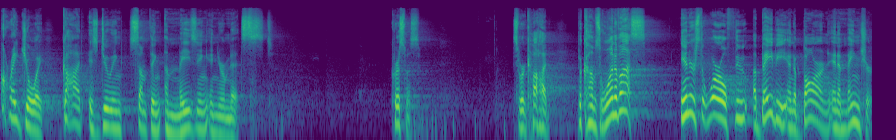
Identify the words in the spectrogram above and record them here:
great joy. God is doing something amazing in your midst. Christmas. It's where God becomes one of us, enters the world through a baby in a barn in a manger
